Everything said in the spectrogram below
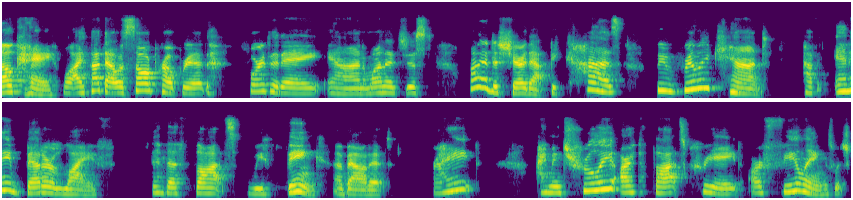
Okay, well, I thought that was so appropriate for today, and wanted just wanted to share that because we really can't have any better life than the thoughts we think about it, right? I mean, truly, our thoughts create our feelings, which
